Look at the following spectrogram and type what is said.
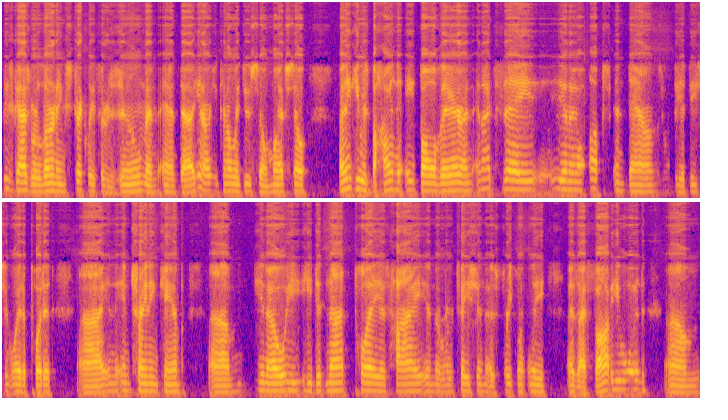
these guys were learning strictly through Zoom, and and uh, you know, you can only do so much. So I think he was behind the eight ball there, and, and I'd say you know ups and downs would be a decent way to put it. Uh, in in training camp, um, you know he he did not play as high in the rotation as frequently as I thought he would. Um,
